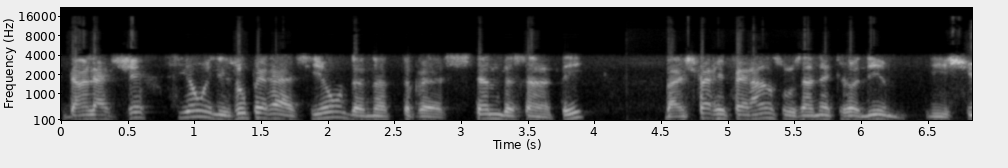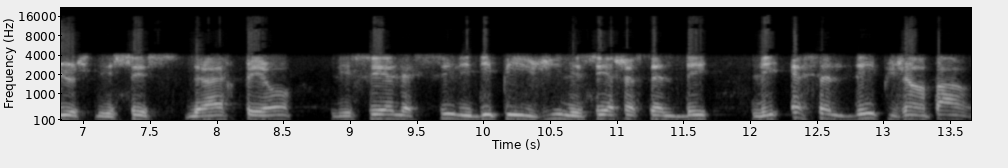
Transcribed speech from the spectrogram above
dans la gestion et les opérations de notre système de santé, ben, je fais référence aux anacronymes, les CIUS, les CIS, le RPA, les CLSC, les DPJ, les CHSLD, les SLD, puis j'en passe.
